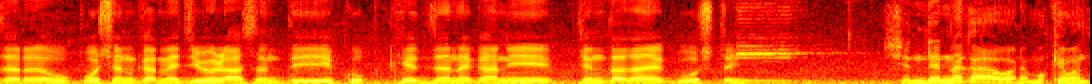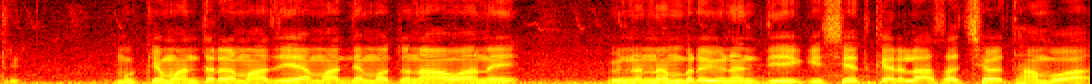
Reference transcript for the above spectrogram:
जर उपोषण करण्याची वेळ असेल ती खूप खेदजनक आणि चिंताजनक गोष्ट आहे. शिंदेंना काय आव्हान आहे मुख्यमंत्री? मुख्यमंत्र्यांना माझं या माध्यमातून आव्हान आहे. विन नम्र विनंती आहे की शेतकऱ्याला असा छळ थांबवा.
